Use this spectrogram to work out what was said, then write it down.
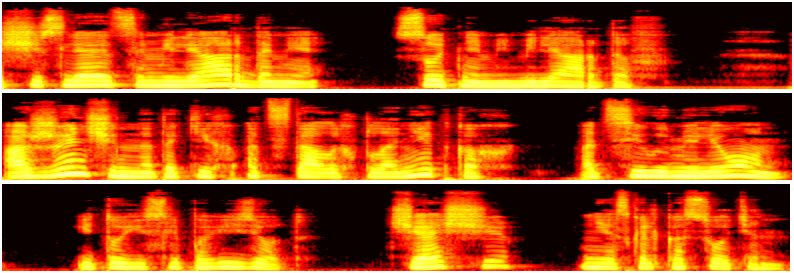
исчисляется миллиардами, сотнями миллиардов. А женщин на таких отсталых планетках от силы миллион, и то если повезет. Чаще несколько сотен.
